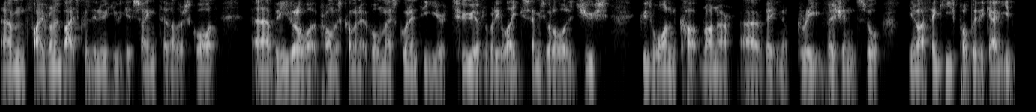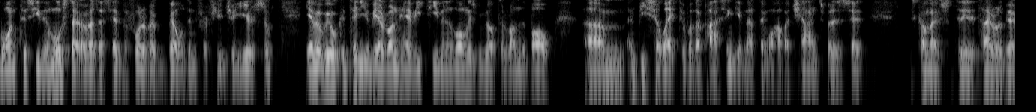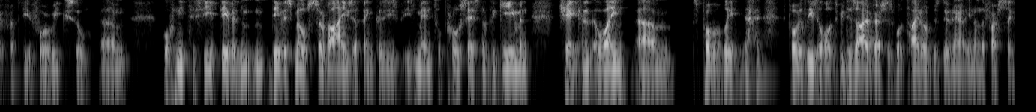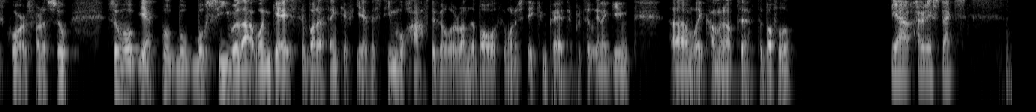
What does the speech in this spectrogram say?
um, five running backs because they knew he would get signed to another squad. Uh, but he's got a lot of promise coming out of Ole Miss going into year two. Everybody likes him. He's got a lot of juice, good one cut runner, uh, you know, great vision. So, you know, I think he's probably the guy that you'd want to see the most out of, as I said before, about building for future years. So, yeah, but we will continue to be a run heavy team. And as long as we're able to run the ball um, and be selective with our passing game, then I think we'll have a chance. But as I said, it's come out today that Tyrod will be out for three to four weeks. So, um, we'll need to see if David Davis Mills survives. I think because his, his mental processing of the game and checking at the line um, is probably probably leaves a lot to be desired versus what Tyrod was doing, you know, in the first six quarters for us. So, so we'll yeah, we'll, we'll we'll see where that one gets to. But I think if yeah, this team will have to be able to run the ball if they want to stay competitive, particularly in a game um, like coming up to to Buffalo. Yeah, I would expect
